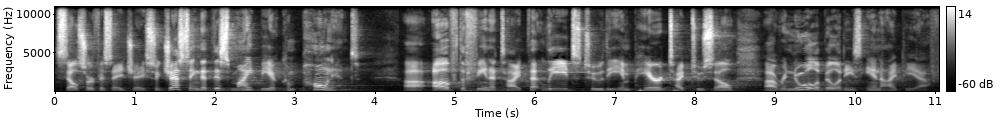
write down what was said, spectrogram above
cell surface HA, suggesting that this might be a component uh, of the phenotype that leads to the impaired type 2 cell uh, renewal abilities in IPF.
